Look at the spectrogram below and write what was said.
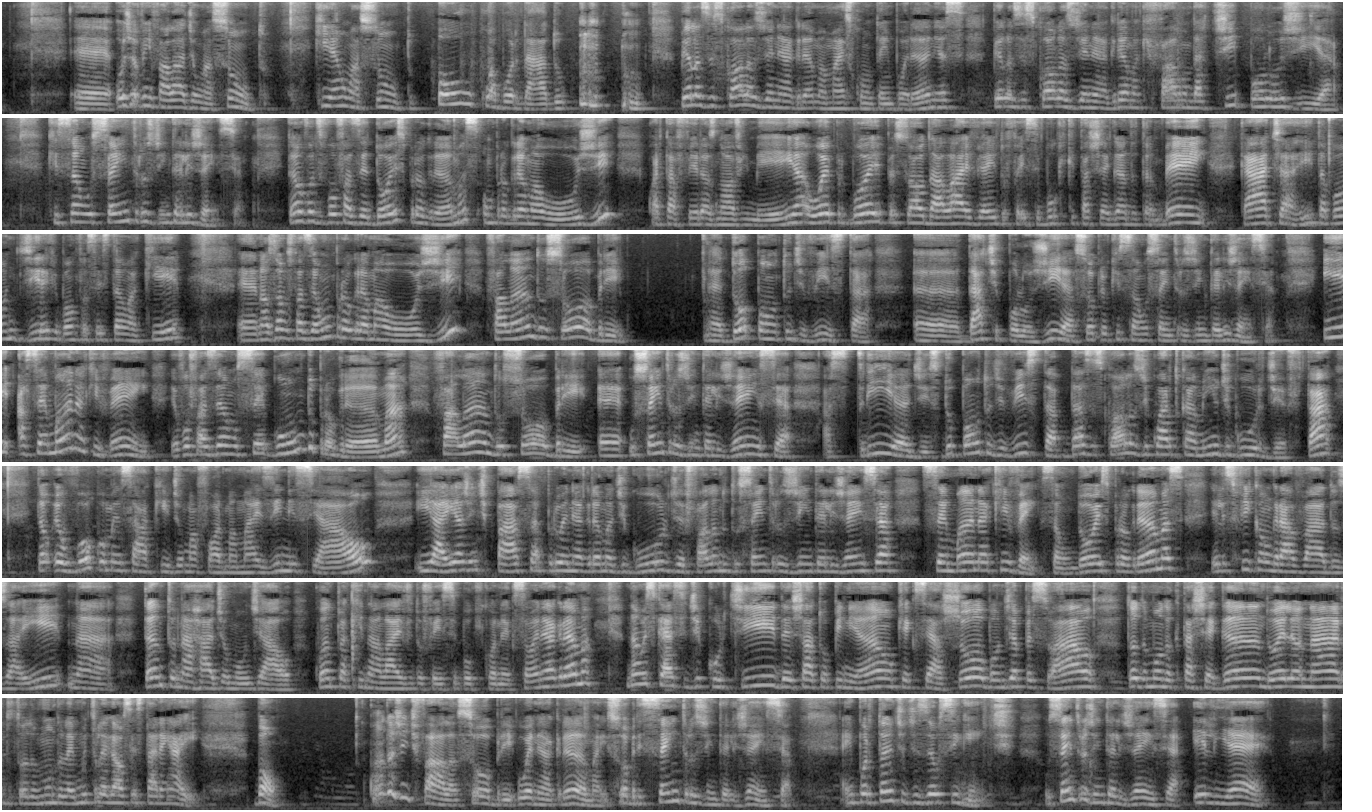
É, hoje eu vim falar de um assunto que é um assunto pouco abordado pelas escolas de Enneagrama mais contemporâneas, pelas escolas de Enneagrama que falam da tipologia, que são os centros de inteligência. Então, eu vou, fazer dois programas. Um programa hoje, quarta-feira, às nove e meia. Oi, oi, pessoal da live aí do Facebook que está chegando também. Kátia, Rita, bom dia, que bom que vocês estão aqui. É, nós vamos fazer um programa hoje falando sobre, é, do ponto de vista uh, da tipologia, sobre o que são os centros de inteligência. E a semana que vem eu vou fazer um segundo programa falando sobre é, os centros de inteligência, as tríades, do ponto de vista das escolas de quarto caminho de Gurdjieff, tá? Então eu vou começar aqui de uma forma mais inicial. E aí a gente passa para o Enneagrama de Gurdjieff, falando dos centros de inteligência semana que vem. São dois programas, eles ficam gravados aí na tanto na Rádio Mundial quanto aqui na live do Facebook Conexão Enneagrama. Não esquece de curtir, deixar a tua opinião, o que, que você achou. Bom dia, pessoal. Todo mundo que está chegando. Oi, Leonardo, todo mundo. É muito legal vocês estarem aí. Bom, quando a gente fala sobre o Enneagrama e sobre centros de inteligência, é importante dizer o seguinte: o centro de inteligência ele é,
